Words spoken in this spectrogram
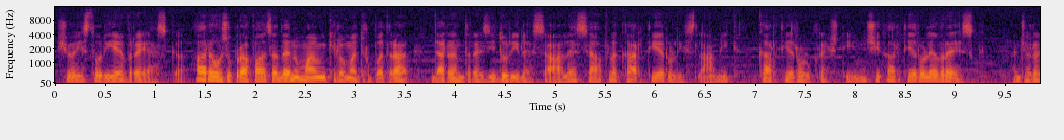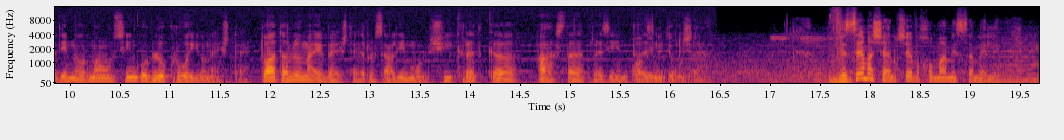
și o istorie evreiască. Are o suprafață de numai un kilometru pătrat, dar între zidurile sale se află cartierul islamic, cartierul creștin și cartierul evreiesc. În cele din urmă, un singur lucru îi unește. Toată lumea iubește Ierusalimul și cred că asta reprezintă zidurile. וזה מה שאני חושב החומה מסמלת.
